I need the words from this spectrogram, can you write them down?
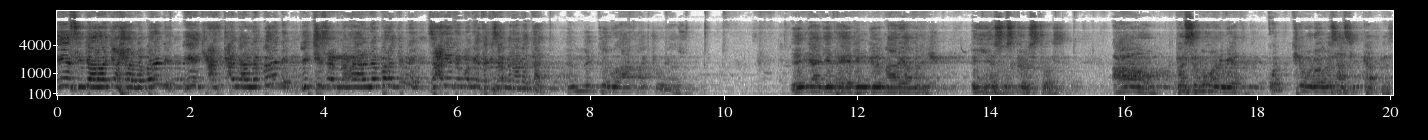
ይህ ሲጋራ ጫሽ አልነበረ እንዴ? ይህ ጫት ቃሚ አልነበረ እንዴ? ይቺ ዘማዊ አልነበረች እንዴ? ዛሬ ደግሞ ቤተክርስቲያን ምን አመጣል እምትሉ አፋችሁን ያዙ። የእኛ ጌታ የድንግል ማርያም ልጅ ኢየሱስ ክርስቶስ አዎ በስምዖን ቤት ቁጭ ብሎ ምሳ ሲካበስ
